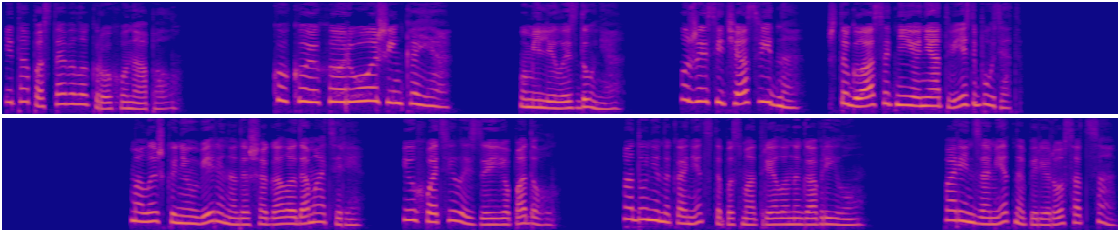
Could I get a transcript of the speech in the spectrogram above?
и та поставила кроху на пол. «Какая хорошенькая!» — умилилась Дуня. «Уже сейчас видно, что глаз от нее не отвесть будет». Малышка неуверенно дошагала до матери и ухватилась за ее подол. А Дуня наконец-то посмотрела на Гаврилу. Парень заметно перерос отца,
